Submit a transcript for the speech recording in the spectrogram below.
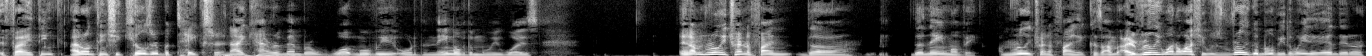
if I think I don't think she kills her but takes her. And I can't remember what movie or the name of the movie was. And I'm really trying to find the the name of it. I'm really trying to find it because I'm I really want to watch it. it was a really good movie. The way they ended or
